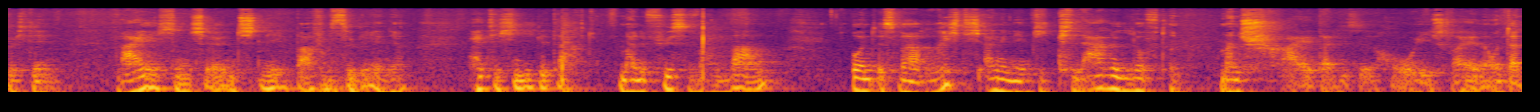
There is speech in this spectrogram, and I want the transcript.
durch den weichen, schönen Schnee barfuß zu gehen. Ja? Hätte ich nie gedacht. Meine Füße waren warm und es war richtig angenehm, die klare Luft und man schreit da diese Hoi-Schreie und dann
